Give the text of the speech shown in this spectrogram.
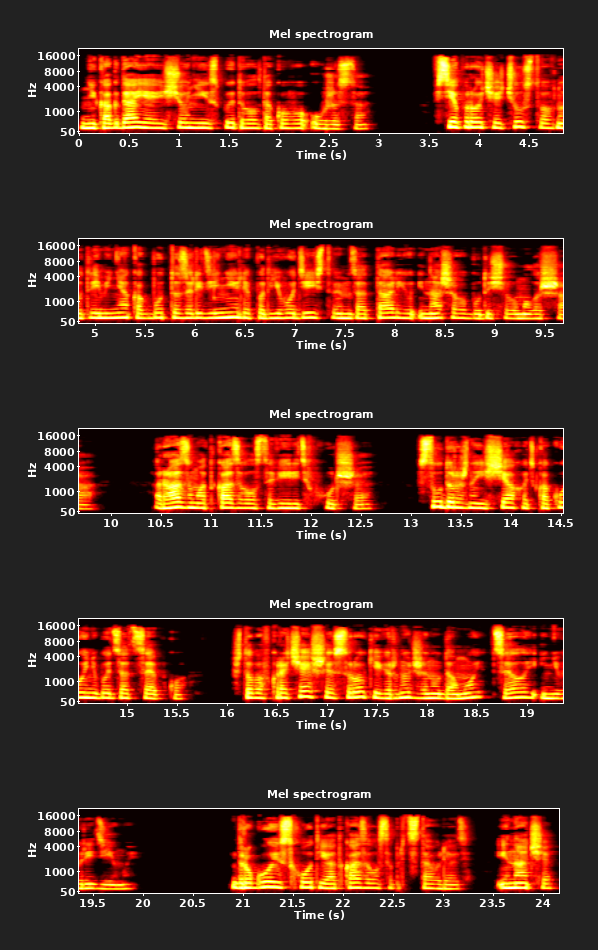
Никогда я еще не испытывал такого ужаса. Все прочие чувства внутри меня как будто заледенели под его действием за талью и нашего будущего малыша. Разум отказывался верить в худшее, судорожно ища хоть какую-нибудь зацепку, чтобы в кратчайшие сроки вернуть жену домой целой и невредимой. Другой исход я отказывался представлять, иначе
